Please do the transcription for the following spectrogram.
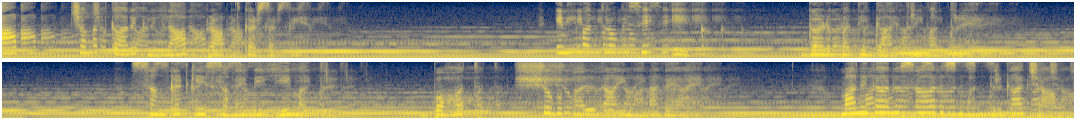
आप चमत्कारिक लाभ प्राप्त कर सकते हैं। इन्हीं मंत्रों में से एक गणपति गायत्री मंत्र है। संकट के समय में ये मंत्र बहुत शुभ फलदायी माना गया है। मान्यता अनुसार इस मंत्र का जाप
